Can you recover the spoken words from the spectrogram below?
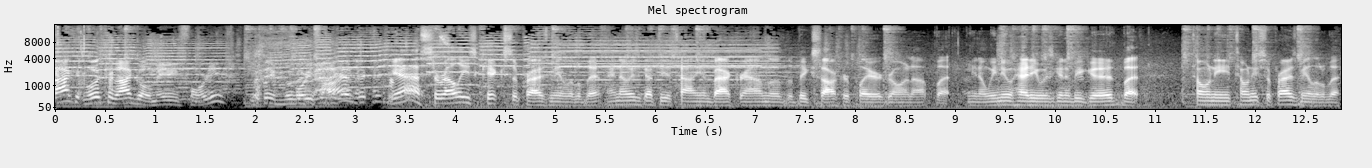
Back. What could that go? Maybe 40? You say move 45? Yeah, Cirelli's kick surprised me a little bit. I know he's got the Italian background, the, the big soccer player growing up, but you know we knew Hetty was going to be good, but Tony Tony surprised me a little bit.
